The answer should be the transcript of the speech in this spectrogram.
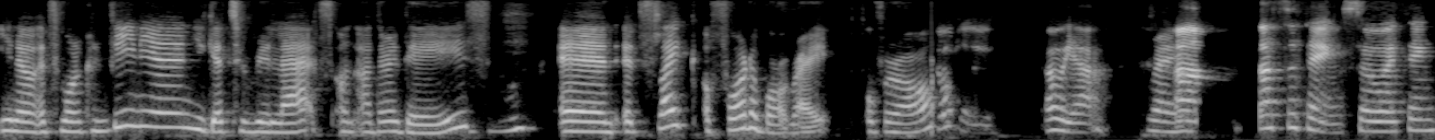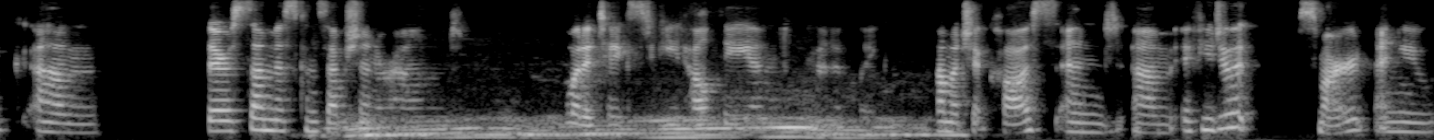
you know it's more convenient you get to relax on other days mm-hmm. and it's like affordable right overall? Totally. Oh yeah. Right. Um, that's the thing. So i think um, there's some misconception around what it takes to eat healthy and kind of how much it costs. And um, if you do it smart and you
